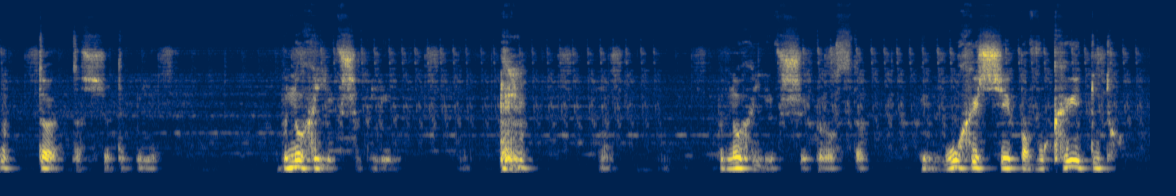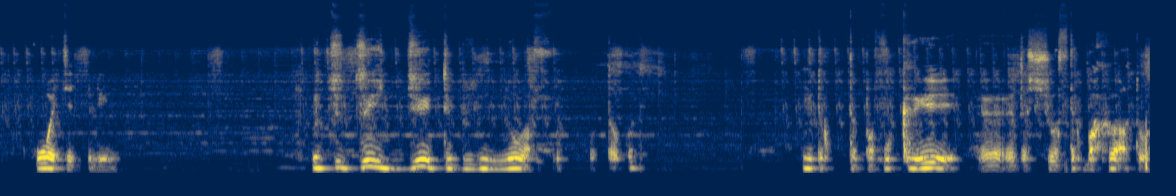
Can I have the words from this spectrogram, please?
Ну, то, то що ти, блін? Внуглівши, блін. Внуглівши просто. І мухи ще, і павуки тут ходять, блін. Ти, ти йди ти, блін, нафиг. Отак от. Ну так, та павуки. Е, це щось так багато.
